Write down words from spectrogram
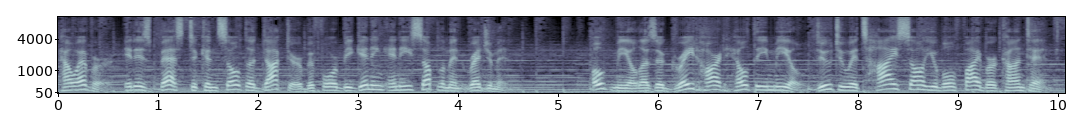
However, it is best to consult a doctor before beginning any supplement regimen. Oatmeal is a great heart-healthy meal due to its high soluble fiber content.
